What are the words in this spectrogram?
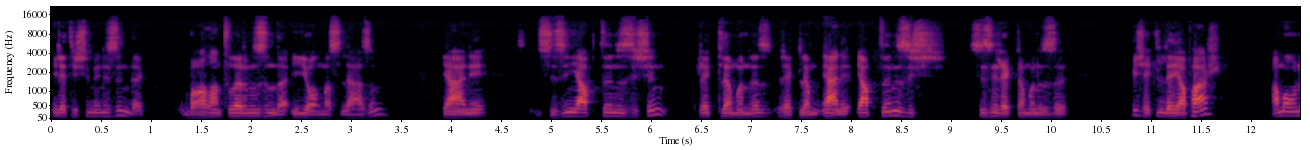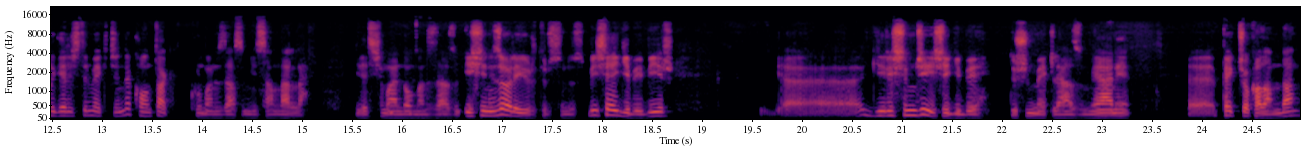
iletişiminizin de bağlantılarınızın da iyi olması lazım. Yani sizin yaptığınız işin reklamınız, reklam yani yaptığınız iş sizin reklamınızı bir şekilde yapar ama onu geliştirmek için de kontak kurmanız lazım insanlarla. İletişim halinde olmanız lazım. İşinizi öyle yürütürsünüz. Bir şey gibi bir e, girişimci işi gibi düşünmek lazım. Yani e, pek çok alandan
